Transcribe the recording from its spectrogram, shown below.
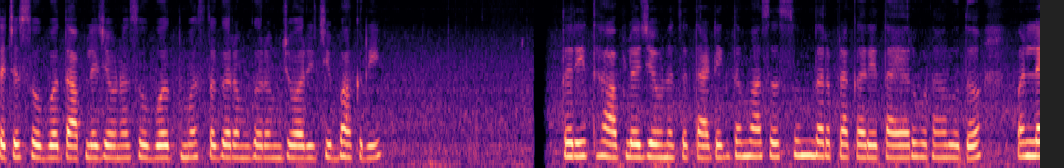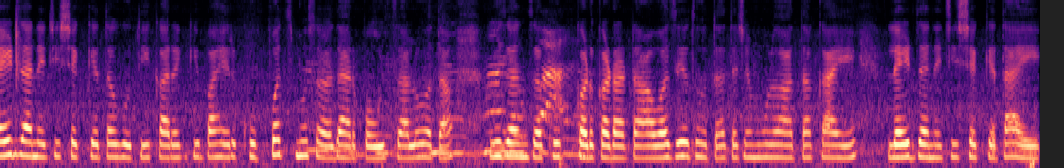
त्याच्यासोबत आपल्या जेवणासोबत मस्त गरम गरम ज्वारीची भाकरी तर इथं आपलं जेवणाचं ताट एकदम असं सुंदर प्रकारे तयार होणार होतं. पण लाइट जाण्याची शक्यता होती कारण की बाहेर खूपच मुसळधार पाऊस चालू होता. विजांचा खूप कडकडाटा आवाज येत होता. त्याच्यामुळं आता काय आहे? लाइट जाण्याची शक्यता आहे.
